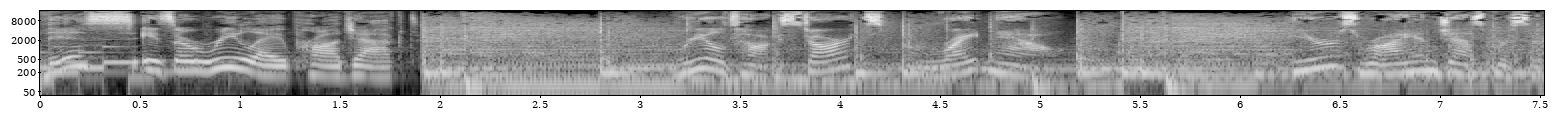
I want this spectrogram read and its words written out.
This is a relay project. Real Talk starts right now. Here's Ryan Jesperson.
